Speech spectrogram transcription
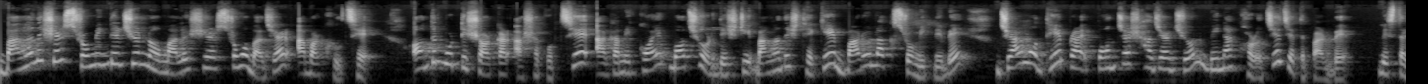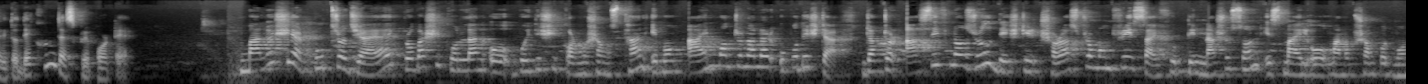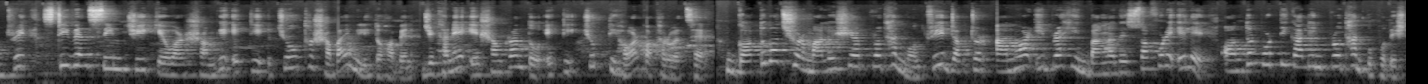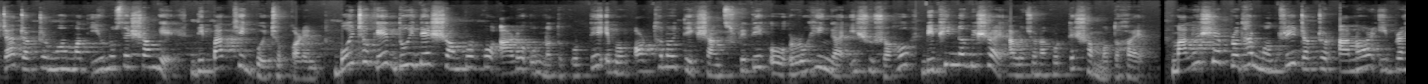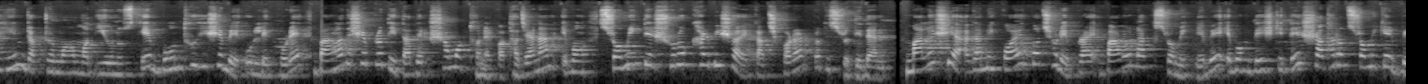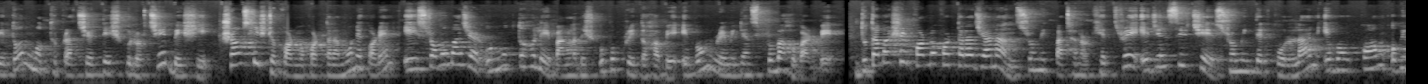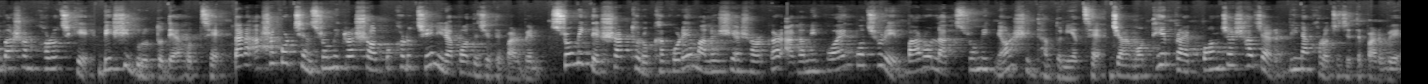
বাংলাদেশের শ্রমিকদের জন্য মালয়েশিয়ার শ্রমবাজার আবার খুলছে। অন্তর্বর্তী সরকার আশা করছে আগামী কয়েক বছর দেশটি বাংলাদেশ থেকে বারো লাখ শ্রমিক নেবে, যার মধ্যে প্রায় পঞ্চাশ হাজার জন বিনা খরচে যেতে পারবে। বিস্তারিত দেখুন ডেস্ক রিপোর্টে। মালয়েশিয়ার পুত্র জায়ায় প্রবাসী কল্যাণ ও বৈদেশিক কর্মসংস্থান এবং আইন মন্ত্রণালয়ের উপদেষ্টা ডক্টর আসিফ নজরুল দেশটির স্বরাষ্ট্রমন্ত্রী সাইফুদ্দিন নাসুসন, ইসমাইল ও মানব সম্পদ মন্ত্রী স্টিভেন সিন চি কেওয়ার সঙ্গে একটি যৌথ সভায় মিলিত হবেন, যেখানে এ সংক্রান্ত একটি চুক্তি হওয়ার কথা রয়েছে। গত বছর মালয়েশিয়ার প্রধানমন্ত্রী ডক্টর আনোয়ার ইব্রাহিম বাংলাদেশ সফরে এলে অন্তর্বর্তীকালীন প্রধান উপদেষ্টা ডক্টর মোহাম্মদ ইউনুসের সঙ্গে দ্বিপাক্ষিক বৈঠক করেন। বৈঠকে দুই দেশ সম্পর্ক আরও উন্নত করতে এবং অর্থনৈতিক, সাংস্কৃতিক ও রোহিঙ্গা ইস্যু সহ বিভিন্ন বিষয়ে আলোচনা করতে সম্মত হয়। মালয়েশিয়ার প্রধানমন্ত্রী doctor Anwar Ibrahim, doctor Muhammad ইউনুসকে বন্ধু হিসেবে উল্লেখ করে বাংলাদেশের প্রতি তাদের সমর্থনের কথা জানান এবং শ্রমিকদের সুরক্ষার বিষয়ে কাজ করার প্রতিশ্রুতি দেন। মালয়েশিয়া আগামী কয়েক বছরে প্রায় বারো লাখ শ্রমিক নেবে এবং দেশটিতে সাধারণ শ্রমিকের বেতন মধ্যপ্রাচ্যের দেশগুলোর চেয়ে বেশি। সংশ্লিষ্ট কর্মকর্তারা মনে করেন, এই শ্রমবাজার উন্মুক্ত হলে বাংলাদেশ উপকৃত হবে এবং রেমিটেন্স প্রবাহ বাড়বে। দূতাবাসের কর্মকর্তারা জানান, শ্রমিক পাঠানোর ক্ষেত্রে এজেন্সির চেয়ে শ্রমিকদের কল্যাণ এবং কম অভিবাসন খরচকে বেশি গুরুত্ব দেওয়া হচ্ছে। তারা আশা করছেন শ্রমিকরা স্বল্প খরচে নিরাপদে যেতে পারবেন। শ্রমিকদের স্বার্থ রক্ষা করে মালয়েশিয়া সরকার আগামী কয়েক বছরে বারো লাখ শ্রমিক নেওয়ার সিদ্ধান্ত নিয়েছে, যার মধ্যে প্রায় পঞ্চাশ হাজার বিনা খরচে যেতে পারবে।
